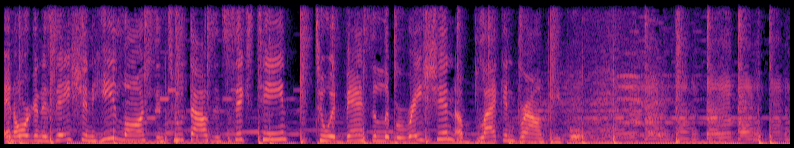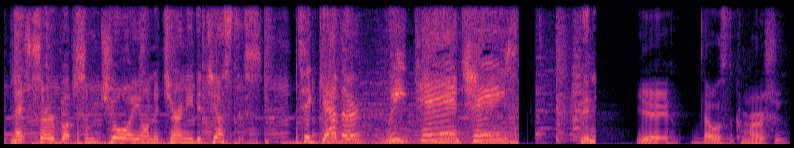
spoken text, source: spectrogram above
an organization he launched in 2016 to advance the liberation of black and brown people. Let's serve up some joy on the journey to justice. Together, we can change. Yeah, that was the commercial.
